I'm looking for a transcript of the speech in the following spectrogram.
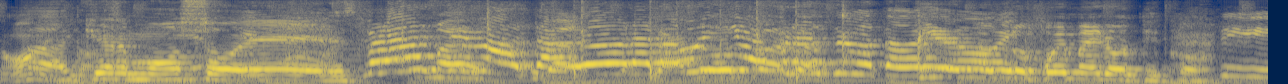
¿No? Ay, qué hermoso eres. Frase Ma- matadora, la última frase matadora Tiene de hoy. otro poema erótico. Sí.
